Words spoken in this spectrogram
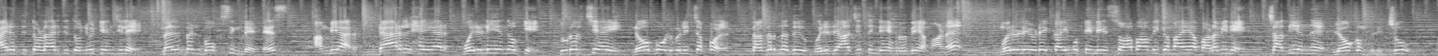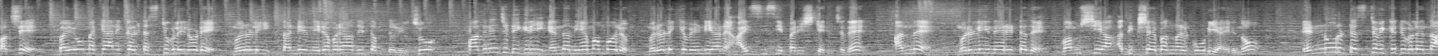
ആയിരത്തി തൊള്ളായിരത്തി തൊണ്ണൂറ്റിയഞ്ചിലെ Melbourne boxing day test. Umpire Darrell Hair മുരളിയെ എന്നൊക്കെ തുടർച്ചയായി നോ ബോൾ വിളിച്ചപ്പോൾ തകർന്നത് ഒരു രാജ്യത്തിന്റെ ഹൃദയമാണ്. മുരളിയുടെ കൈമുട്ടിന്റെ സ്വാഭാവികമായ വളവിനെ ചതിയെന്ന് ലോകം വിളിച്ചു. പക്ഷേ ബയോമെക്കാനിക്കൽ ടെസ്റ്റുകളിലൂടെ മുരളി തന്റെ നിരപരാധിത്വം തെളിയിച്ചു. പതിനഞ്ച് ഡിഗ്രി എന്ന നിയമം പോലും മുരളിക്ക് വേണ്ടിയാണ് ഐ സി സി പരിഷ്കരിച്ചത്. അന്ന് മുരളി നേരിട്ടത് വംശീയ അധിക്ഷേപങ്ങൾ കൂടിയായിരുന്നു. എണ്ണൂറ് ടെസ്റ്റ് വിക്കറ്റുകൾ എന്ന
